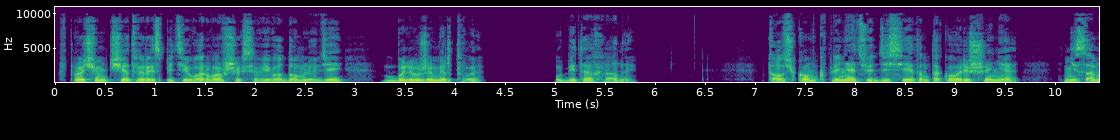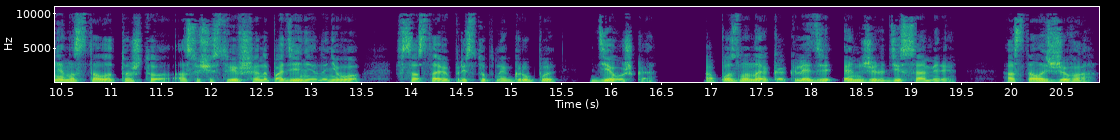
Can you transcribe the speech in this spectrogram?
Впрочем, четверо из пяти ворвавшихся в его дом людей были уже мертвы, убиты охраной. Толчком к принятию Десейтом такого решения, несомненно, стало то, что осуществившее нападение на него в составе преступной группы девушка, опознанная как леди Энджель Ди Саммери, осталась жива.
